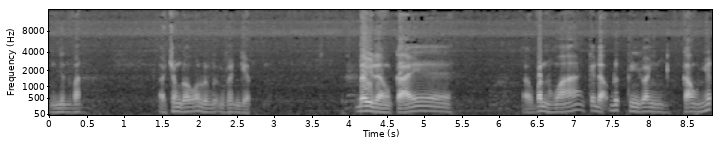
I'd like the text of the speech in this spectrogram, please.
nhân văn. Ở trong đó có lực lượng doanh nghiệp. Đây là một cái à, văn hóa, cái đạo đức kinh doanh cao nhất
